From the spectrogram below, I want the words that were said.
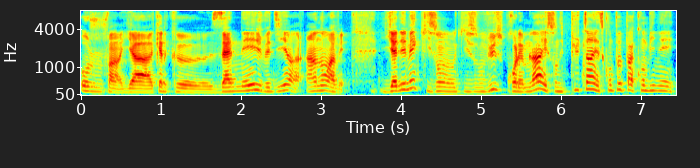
enfin, il y a quelques années, je vais dire, un an avait. Il y a des mecs qui ont, qui ont vu ce problème-là et se sont dit putain, est-ce qu'on peut pas combiner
